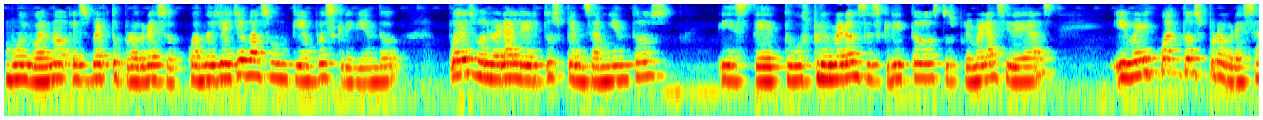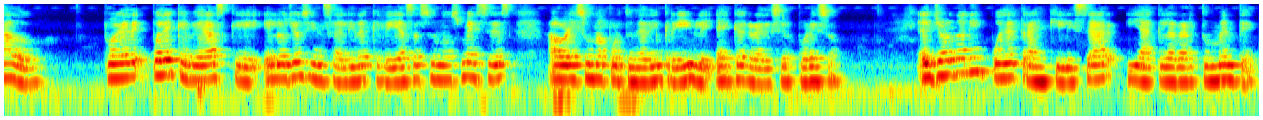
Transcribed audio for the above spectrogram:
muy bueno es ver tu progreso. Cuando ya llevas un tiempo escribiendo, puedes volver a leer tus pensamientos, este, tus primeros escritos, tus primeras ideas y ver cuánto has progresado. Puede, que veas que el hoyo sin salida que veías hace unos meses ahora es una oportunidad increíble y hay que agradecer por eso. El journaling puede tranquilizar y aclarar tu mente,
